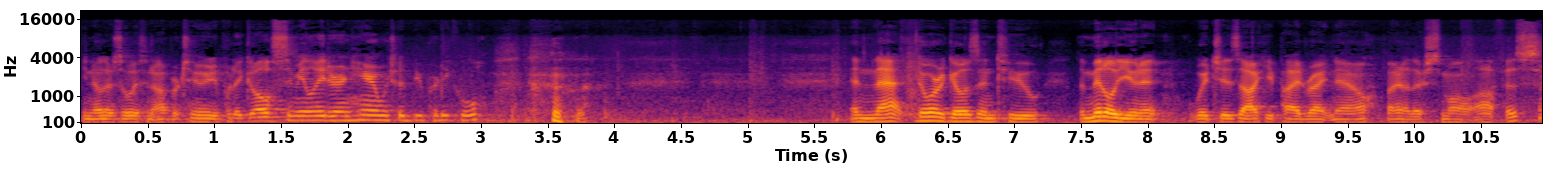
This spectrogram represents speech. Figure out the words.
you know, there's always an opportunity to put a golf simulator in here, which would be pretty cool. and that door goes into the middle unit, which is occupied right now by another small office.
